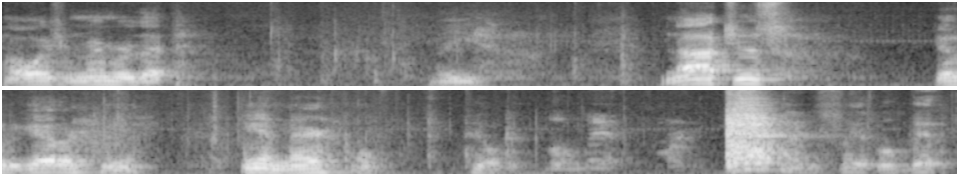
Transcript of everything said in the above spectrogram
always remember that the notches go together in the end there. We'll tilt it a little bit. Let it fit a little bit.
